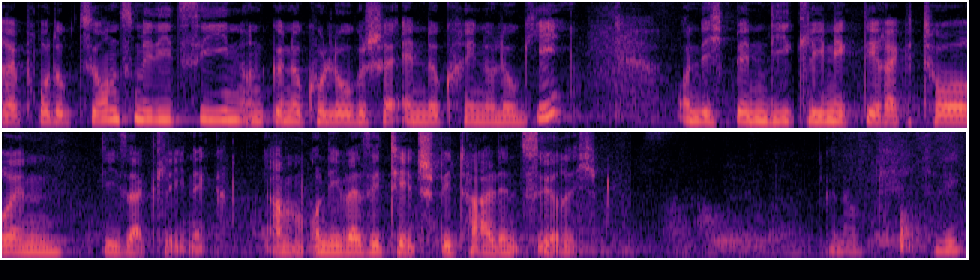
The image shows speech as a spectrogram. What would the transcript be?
Reproduktionsmedizin und gynäkologische Endokrinologie. Und ich bin die Klinikdirektorin dieser Klinik am Universitätsspital in Zürich. Genau. Ich lege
